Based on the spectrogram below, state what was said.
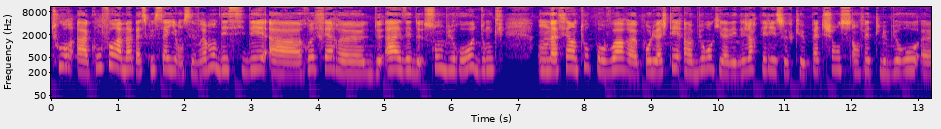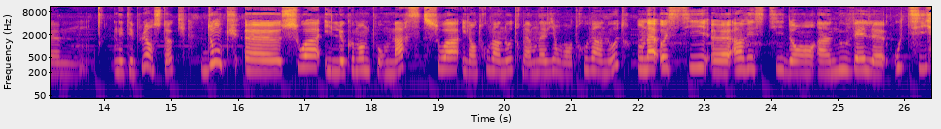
tour à Conforama parce que ça y est, on s'est vraiment décidé à refaire euh, de A à Z son bureau. Donc, on a fait un tour pour voir, pour lui acheter un bureau qu'il avait déjà repéré, sauf que pas de chance, en fait, le bureau n'était plus en stock. Donc, euh, soit il le commande pour mars, soit il en trouve un autre, mais à mon avis, on va en trouver un autre. On a aussi euh, investi dans un nouvel euh, outil.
